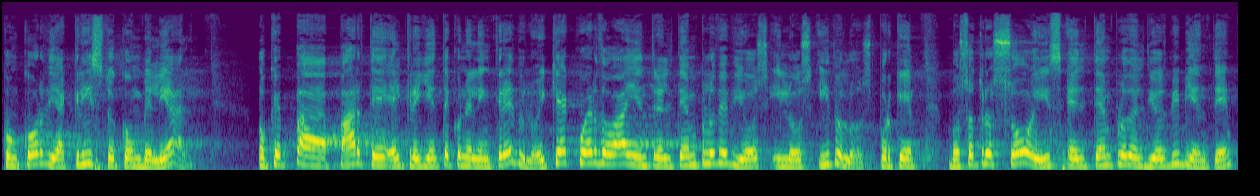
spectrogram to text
concordia Cristo con Belial? ¿O qué parte el creyente con el incrédulo? ¿Y qué acuerdo hay entre el templo de Dios y los ídolos? Porque vosotros sois el templo del Dios viviente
